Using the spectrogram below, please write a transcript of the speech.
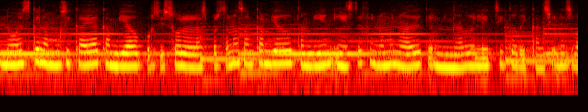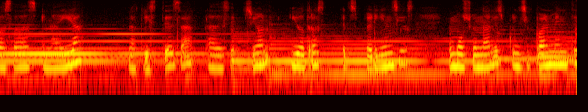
No es que la música haya cambiado por sí sola, las personas han cambiado también y este fenómeno ha determinado el éxito de canciones basadas en la ira, la tristeza, la decepción y otras experiencias emocionales principalmente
